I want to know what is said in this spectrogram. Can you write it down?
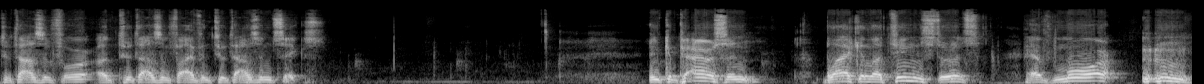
2004, uh, 2005, and 2006. In comparison, black and Latino students have more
